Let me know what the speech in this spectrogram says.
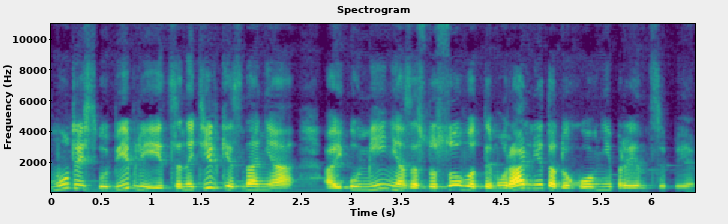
Мудрість у Біблії це не тільки знання, а й уміння застосовувати моральні та духовні принципи.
